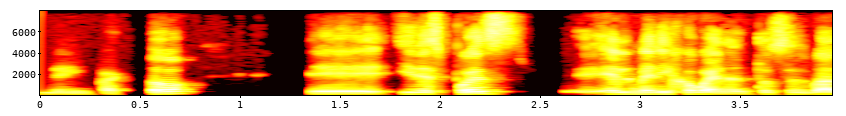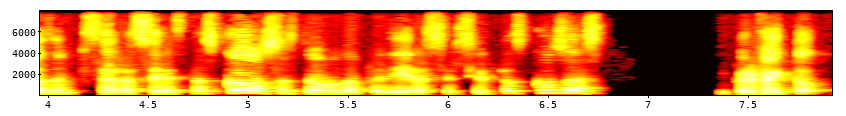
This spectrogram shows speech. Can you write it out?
impactó. Eh, y después él me dijo, bueno, entonces vas a empezar a hacer estas cosas, te vamos a pedir hacer ciertas cosas. Perfecto,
